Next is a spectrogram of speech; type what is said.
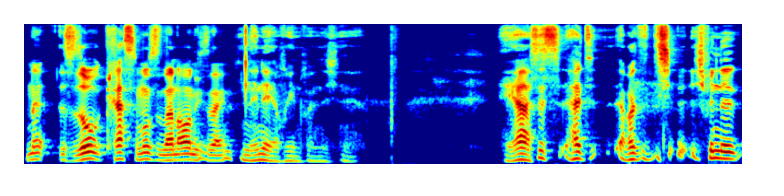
Ne, so krass muss es dann auch nicht sein. Nee, nee, auf jeden Fall nicht. Nee. Ja, es ist halt, aber ich, ich finde,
